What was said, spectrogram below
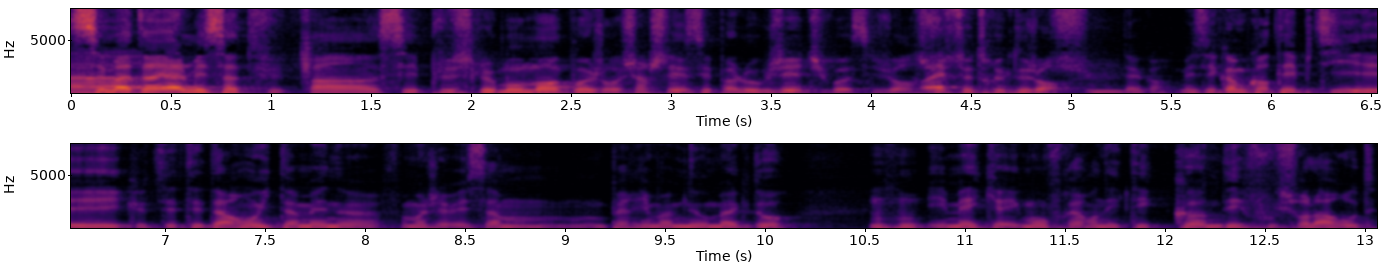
c'est matériel, mais ça te fait. Enfin, c'est plus le moment que moi je recherchais. C'est pas l'objet, tu vois. C'est genre Ouais. juste ce truc de genre. D'accord. Mais c'est comme quand t'es petit et que tu sais, tes darons ils t'amènent. euh, Enfin, moi j'avais ça, mon, père il m'a amené au McDo. Mhm. Et mec, avec mon frère, on était comme des fous sur la route.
